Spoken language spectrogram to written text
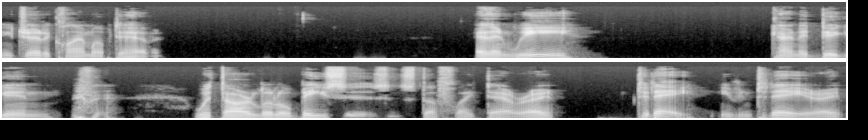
He tried to climb up to heaven. And then we kind of dig in with our little bases and stuff like that, right? today, even today, right?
